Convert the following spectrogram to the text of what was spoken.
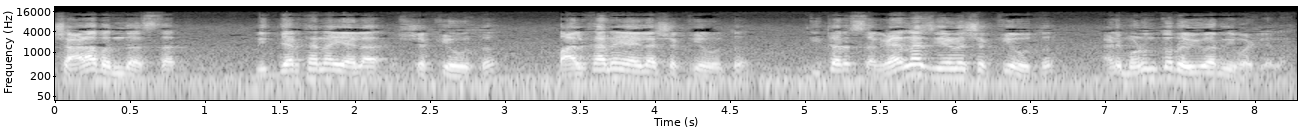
शाळा बंद असतात. विद्यार्थ्यांना यायला शक्य होतं. पालकांना यायला शक्य होतं. इतर सगळ्यांनाच येणं शक्य होतं. आणि म्हणून तो रविवार निवडलेला आहे.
